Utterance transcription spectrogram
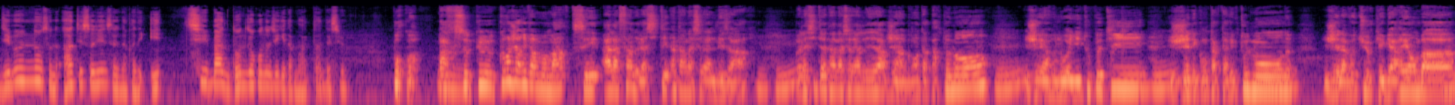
自分のそのアーティスト人生の中で一番どん底の時期でもあったんですよ。Pourquoi? Parce mm. que quand j'arrive à Montmartre, c'est à la fin de la Cité internationale des arts. Mm-hmm. La Cité internationale des arts, j'ai un grand appartement, mm-hmm. j'ai un loyer tout petit, mm-hmm. j'ai des contacts avec tout le monde, j'ai la voiture qui est garée en bas,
